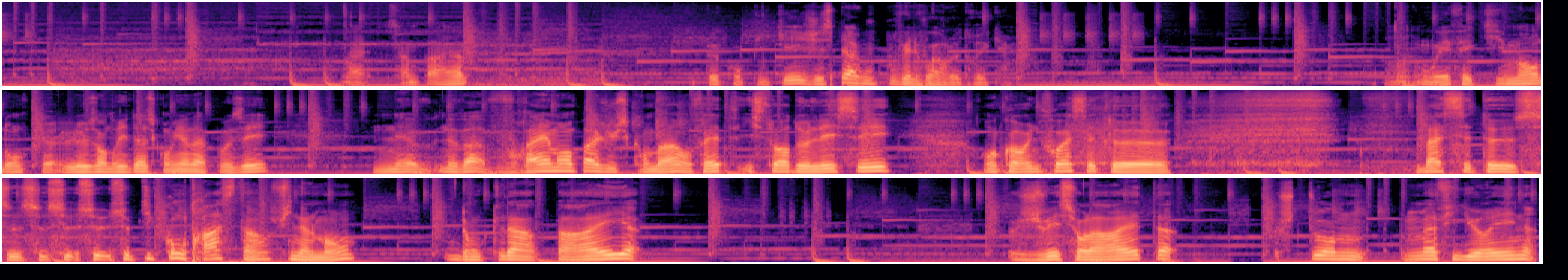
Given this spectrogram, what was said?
ouais, ça me paraît un compliqué. J'espère que vous pouvez le voir, le truc. Oui, effectivement, donc le Zandridas qu'on vient d'apposer ne, va vraiment pas jusqu'en bas, en fait, histoire de laisser, encore une fois, cette... Euh, bah, cette, ce, petit contraste, hein, finalement. Donc là, pareil. Je vais sur l'arête. Je tourne ma figurine.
